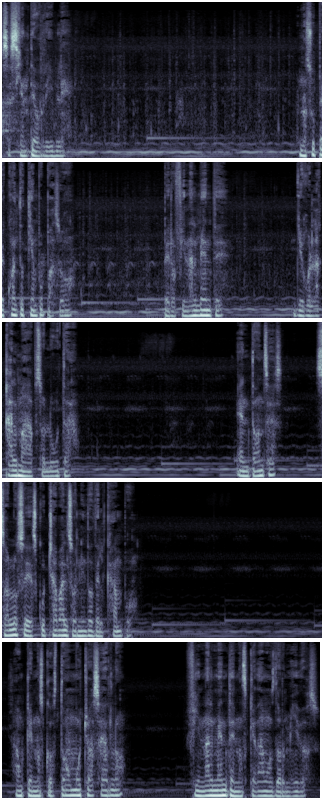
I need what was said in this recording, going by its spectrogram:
Se siente horrible. No supe cuánto tiempo pasó, pero finalmente llegó la calma absoluta. Entonces, solo se escuchaba el sonido del campo. Aunque nos costó mucho hacerlo, finalmente nos quedamos dormidos.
